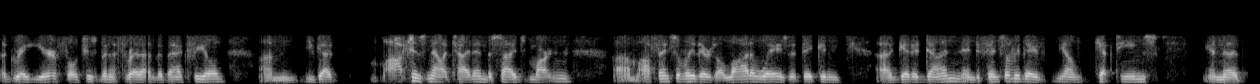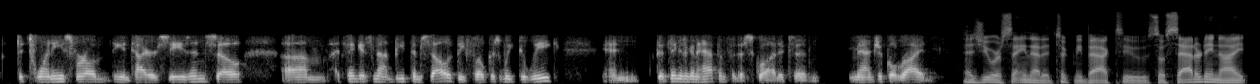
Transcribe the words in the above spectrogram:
a great year. Fulcher's been a threat out of the backfield. Um, you've got options now at tight end besides Martin. Um, offensively, there's a lot of ways that they can uh, get it done, and defensively, they've you know kept teams in the the 20s for all, the entire season. So um, I think it's not beat themselves, be focused week to week, and good things are going to happen for the squad. It's a magical ride. As you were saying that, it took me back to so Saturday night.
